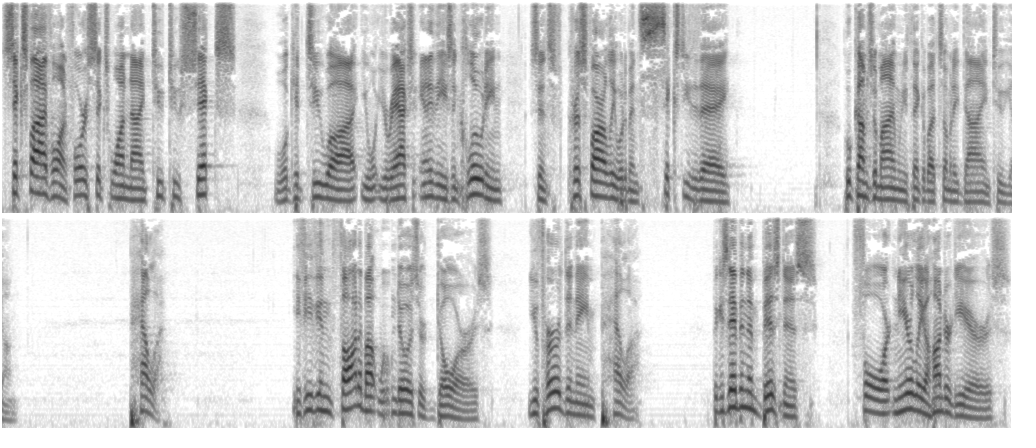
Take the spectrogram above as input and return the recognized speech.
651 461 9226. We'll get to uh, your reaction to any of these, including since Chris Farley would have been 60 today. Who comes to mind when you think about somebody dying too young? Pella. If you've even thought about windows or doors, you've heard the name Pella because they've been in business for nearly 100 years.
